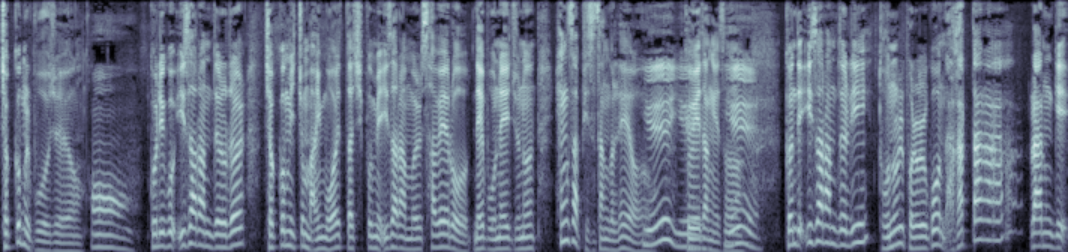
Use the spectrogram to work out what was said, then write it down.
적금을 부어줘요. 어. 그리고 이 사람들을 적금이 좀 많이 모였다 싶으면 이 사람을 사회로 내보내주는 행사 비슷한 걸 해요. 예, 예. 교회당에서. 예. 그런데 이 사람들이 돈을 벌고 나갔다라는 게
